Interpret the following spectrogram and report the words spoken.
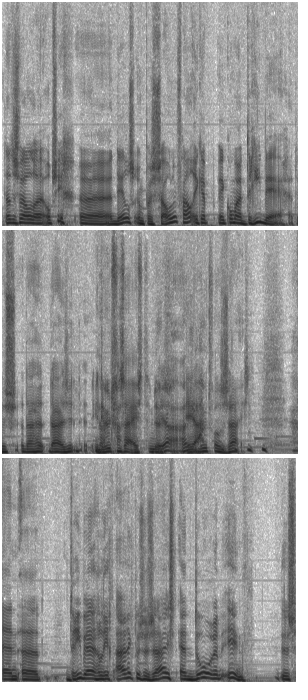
dat is wel eh, op zich eh, deels een persoonlijk verhaal. Ik, heb, ik kom uit Driebergen, dus daar, daar zit... In de buurt van Zeist. Dus. Ja, in de buurt van Zeist. en eh Driebergen ligt eigenlijk tussen Zeist en Doorn in. Dus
